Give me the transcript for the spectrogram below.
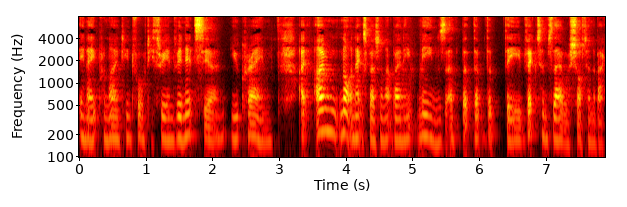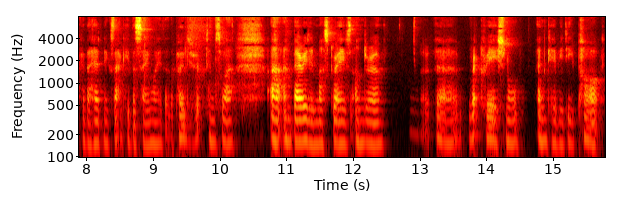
in April 1943 in Vinnytsia, Ukraine. I, am not an expert on that by any means, uh, but the, the, the, victims there were shot in the back of the head in exactly the same way that the Polish victims were, uh, and buried in mass graves under a, a recreational NKVD park.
